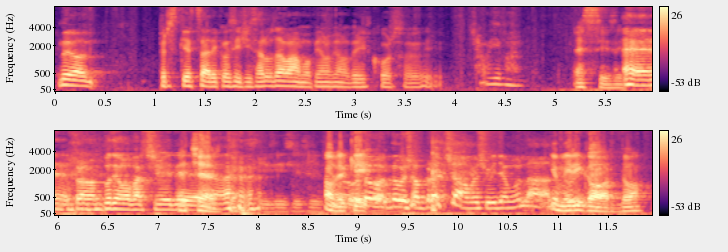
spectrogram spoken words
noi, per scherzare così, ci salutavamo piano piano per il corso. Ciao Ivan. Eh sì, sì. Eh, però non potevamo farci vedere. Eh, certo. Sì, sì, sì, sì. No, perché Dove, dove ci abbracciamo, ci vediamo là. io mi ricordo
